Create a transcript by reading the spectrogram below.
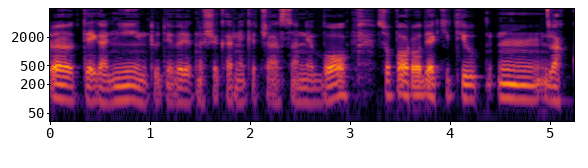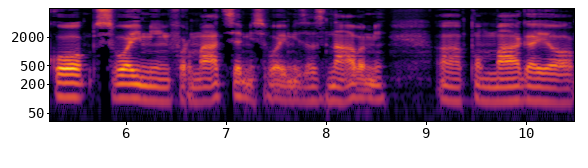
Uh, tega ni in tudi verjetno še kar nekaj časa ne bo. So pa orodja, ki ti um, lahko svojimi informacijami, svojimi zaznavami pomagajo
